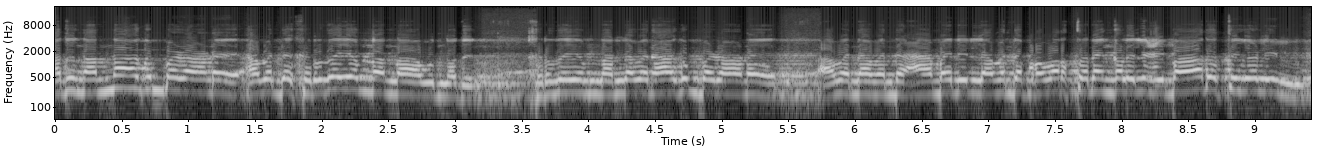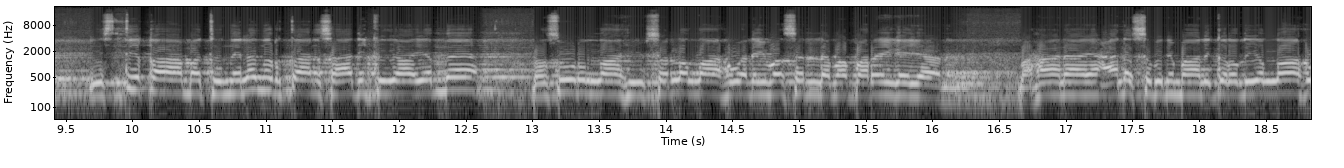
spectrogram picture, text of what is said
അത് നന്നാകുമ്പോഴാണ് അവന്റെ ഹൃദയം നന്നാവുന്നത്. ഹൃദയം നല്ലവനാകുമ്പോഴാണ് അവൻ അവന്റെ അമലിൽ അവന്റെ പ്രവർത്തനങ്ങളിൽ ഇബാദത്തുകളിൽ ഇസ്തിഖാമത്ത് നിലനിർത്താൻ സാധിക്കുക എന്ന് റസൂലുള്ളാഹി സ്വല്ലല്ലാഹു അലൈഹി വസല്ലമ പറയുകയാണ്. മഹാനായ അനസ് ബിൻ മാലിക് റളിയല്ലാഹു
